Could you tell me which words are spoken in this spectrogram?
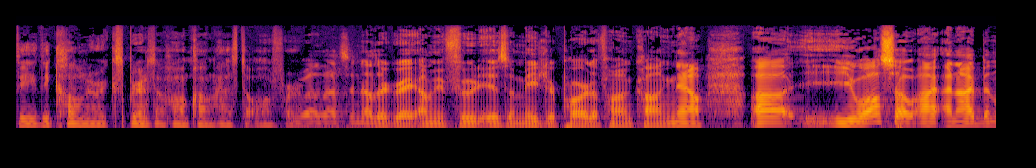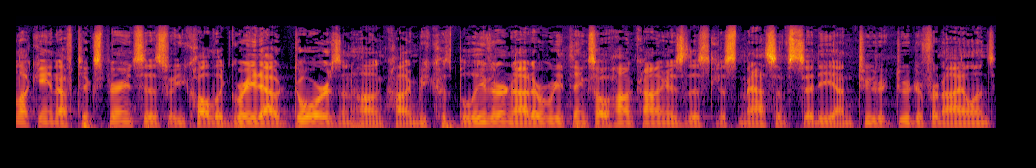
the, the culinary experience that Hong Kong has to offer. Well, that's another great. I mean, food is a major part of Hong Kong. Now, uh, you also, I, and I've been lucky enough to experience this, what you call the great outdoors in Hong Kong, because believe it or not, everybody thinks, oh, Hong Kong is this just massive city on two two different islands.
